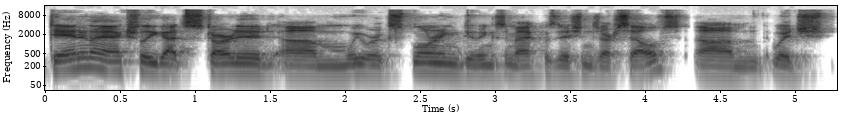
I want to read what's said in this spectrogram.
Dan and I actually got started. Um, we were exploring doing some acquisitions ourselves, um, which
